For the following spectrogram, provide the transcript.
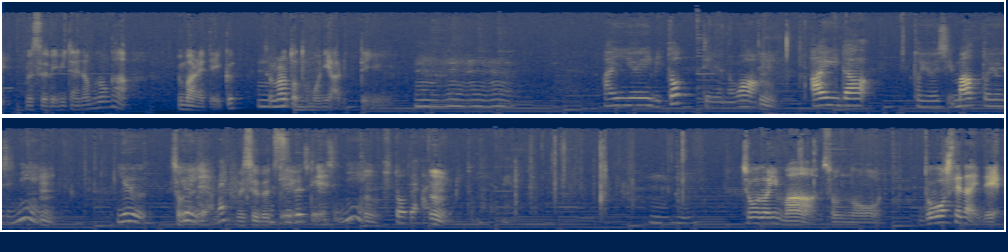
い結びみたいなものが生まれていく、うん。そういうものと共にあるっていう、うんうい人っていうのはうん。間という字間という字うにん、ゆうそうだね。ね。結ぶっていう結ぶっていう字にうん。人で愛ゆい人なんだよね。うんうん。ちょうど今その同世代で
